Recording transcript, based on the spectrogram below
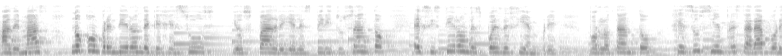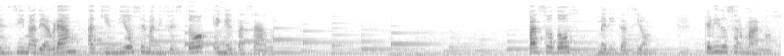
Además, no comprendieron de que Jesús, Dios Padre y el Espíritu Santo existieron después de siempre. Por lo tanto, Jesús siempre estará por encima de Abraham, a quien Dios se manifestó en el pasado. Paso 2. Meditación. Queridos hermanos,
